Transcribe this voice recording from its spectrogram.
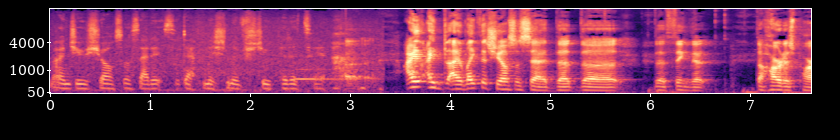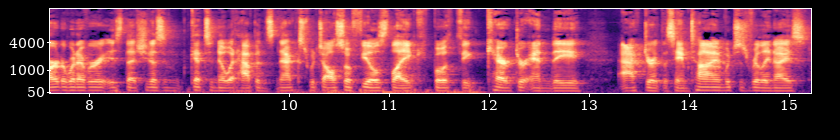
Mind you, she also said it's the definition of stupidity. I, I I like that she also said that the the thing that the hardest part or whatever is that she doesn't get to know what happens next, which also feels like both the character and the actor at the same time, which is really nice.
